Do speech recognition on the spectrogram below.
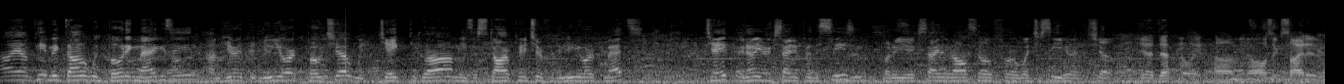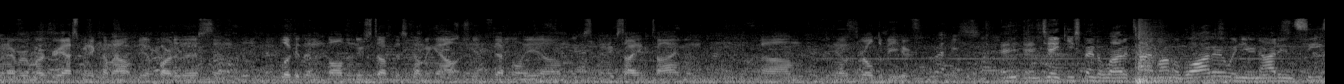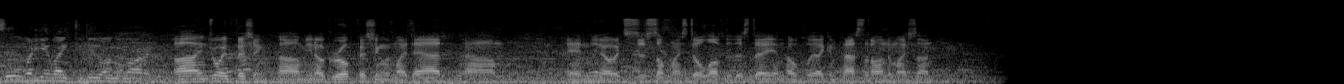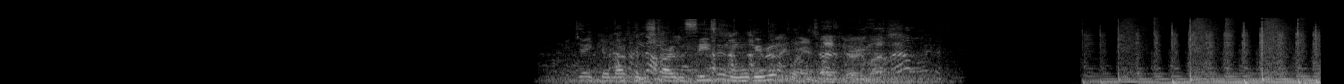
Hi, I'm Pete McDonald with Boating Magazine. I'm here at the New York Boat Show with Jake deGrom. He's a star pitcher for the New York Mets. Jake, I know you're excited for the season, but are you excited also for what you see here at the show? Yeah, definitely. Um, you know, I was excited whenever Mercury asked me to come out and be a part of this and look at the, all the new stuff that's coming out. It's definitely um, an exciting time, and um, you know, thrilled to be here. And, and, Jake, you spend a lot of time on the water when you're not in season. What do you like to do on the water? Uh, I enjoy fishing. Um, you know, grew up fishing with my dad, um, and you know, it's just something I still love to this day, and hopefully, I can pass it on to my son. Jake, good luck for the start of the season, and we'll be rooting for you. Thank you very much.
